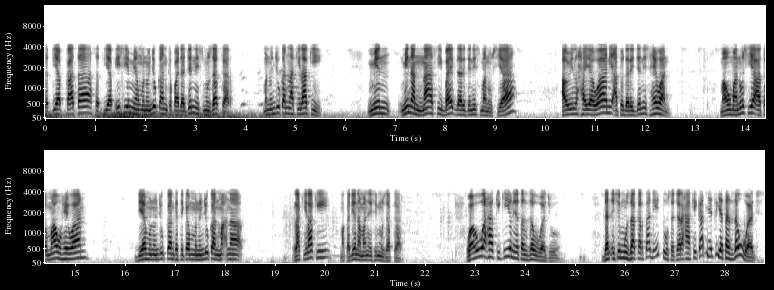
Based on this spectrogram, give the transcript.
setiap kata, setiap isim yang menunjukkan kepada jenis muzakkar, menunjukkan laki-laki. Min minan nasi baik dari jenis manusia, awil hayawani atau dari jenis hewan. Mau manusia atau mau hewan, dia menunjukkan ketika menunjukkan makna laki-laki, maka dia namanya isim muzakkar. Wa huwa hakikiyun yatazawwaju. Dan isim muzakkar tadi itu secara hakikatnya itu yatazawwaj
